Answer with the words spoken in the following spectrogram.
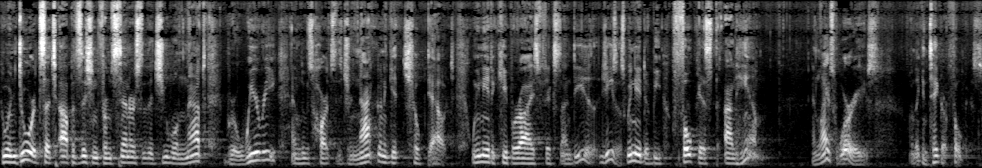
who endured such opposition from sinners so that you will not grow weary and lose heart, so that you're not going to get choked out. We need to keep our eyes fixed on Jesus. We need to be focused on Him. And life's worries, well, they can take our focus.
